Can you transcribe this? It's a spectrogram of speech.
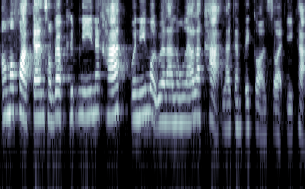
เอามาฝากกันสำหรับคลิปนี้นะคะ วันนี้หมดเวลาลงแล้วละค่ะลากันไปก่อนสวัสดีค่ะ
